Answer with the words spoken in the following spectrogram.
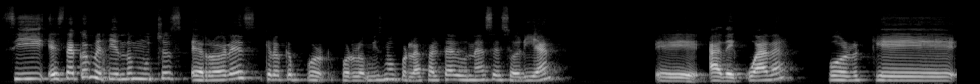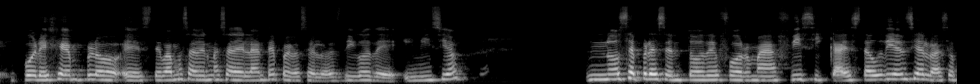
Sí, está cometiendo muchos errores, creo que por, por lo mismo, por la falta de una asesoría eh, adecuada, porque, por ejemplo, este, vamos a ver más adelante, pero se los digo de inicio, no se presentó de forma física esta audiencia, lo hace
